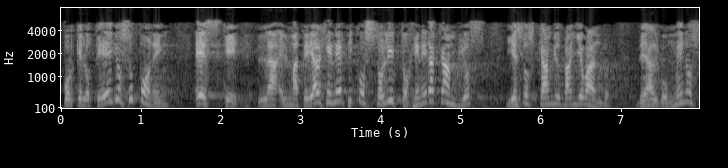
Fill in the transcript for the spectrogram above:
porque lo que ellos suponen es que el material genético solito genera cambios y esos cambios van llevando de algo menos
